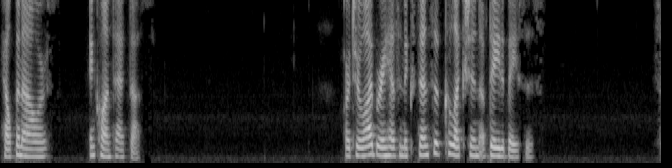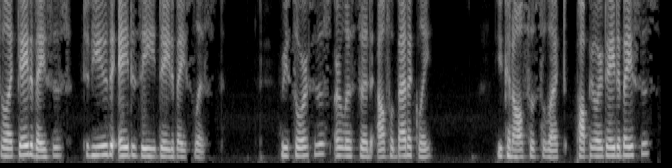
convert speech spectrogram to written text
help and hours, and contact us. Archer Library has an extensive collection of databases. Select Databases to view the A to Z database list. Resources are listed alphabetically. You can also select Popular Databases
